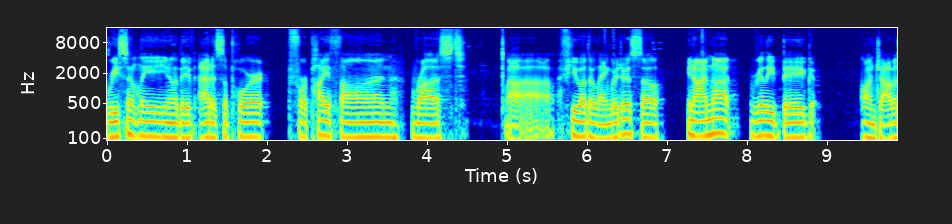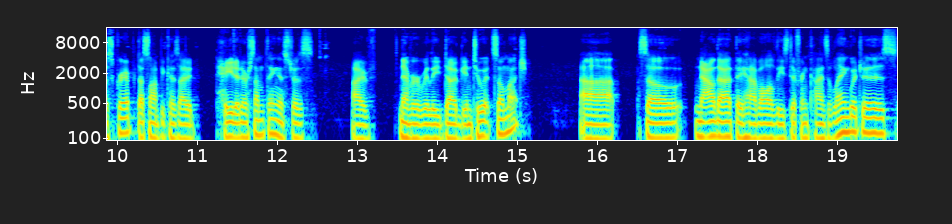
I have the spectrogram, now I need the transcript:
recently. You know, they've added support for Python, Rust, uh, a few other languages. So, you know, I'm not really big on JavaScript. That's not because I hate it or something. It's just I've never really dug into it so much. Uh, so now that they have all of these different kinds of languages,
